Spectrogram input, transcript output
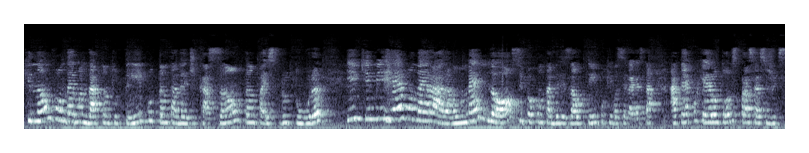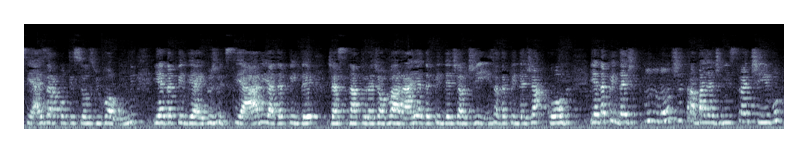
que não vão demandar tanto tempo, tanta dedicação, tanta estrutura e que me remunerarão melhor se for contabilizar o tempo que você vai gastar, até porque eram todos processos judiciais, era contencioso de volume, ia depender aí do judiciário, ia depender de assinatura de alvará, ia depender de audiência, ia depender de acordo, ia depender de um monte de trabalho administrativo.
